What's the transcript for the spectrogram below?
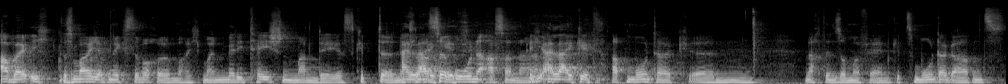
Aber ich. Das mache ich ab nächste Woche, mache ich meinen Meditation Monday. Es gibt äh, eine I Klasse like ohne Asana. Ich, I like it. Ab Montag, ähm, nach den Sommerferien, gibt es Montagabends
